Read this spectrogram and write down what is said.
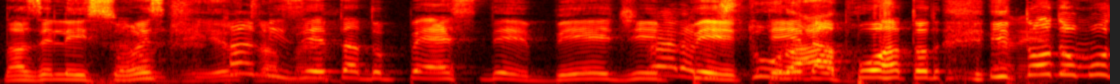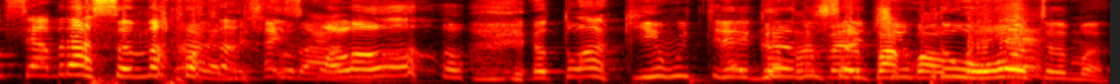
nas eleições. Não, Camiseta do PSDB, de Era PT, da misturado. porra toda. E todo mundo se abraçando na porta da misturado. escola. Ô, eu tô aqui um entregando um tá santinho pro outro, mano.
